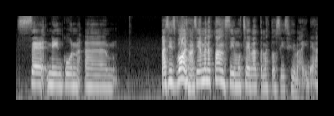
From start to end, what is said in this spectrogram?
Se niin kuin, ähm, tai siis voihan siihen mennä tanssiin, mutta se ei välttämättä ole siis hyvä idea.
